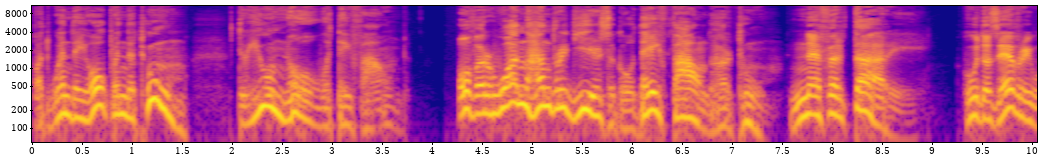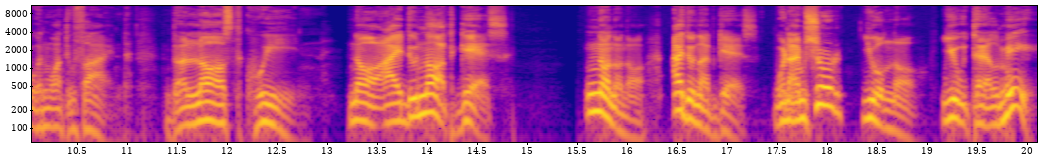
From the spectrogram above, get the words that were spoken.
But when they opened the tomb, do you know what they found? Over 100 years ago, they found her tomb. Nefertari. Who does everyone want to find? The lost queen. No, I do not guess. No, no, no. I do not guess. When I'm sure, you'll know. You tell me.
